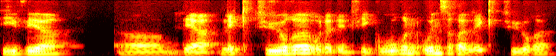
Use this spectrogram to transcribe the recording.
die wir äh, der Lektüre oder den Figuren unserer Lektüre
